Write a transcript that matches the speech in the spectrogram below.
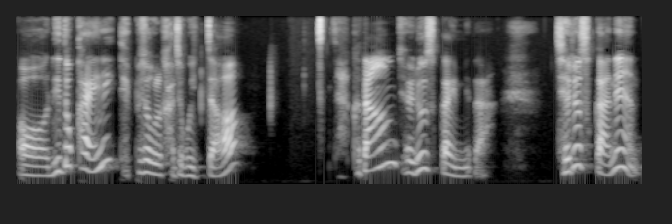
어, 리도카인이 대표적으로 가지고 있죠. 자, 그 다음 재료수가입니다. 재료수가는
